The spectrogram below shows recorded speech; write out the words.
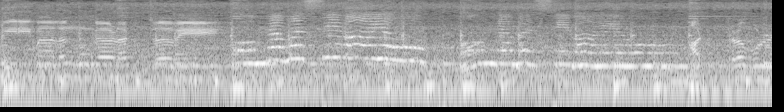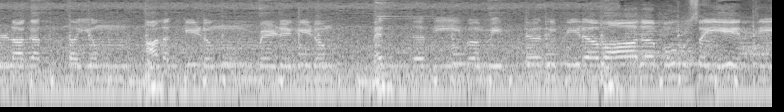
திரிமலங்களற்றவே. அற்ற உள்ளகத்தையும் அலக்கிடும் மெழுகிடும் மெத்த தீபமிட்டதில் பிறவாத பூசை ஏற்றியே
